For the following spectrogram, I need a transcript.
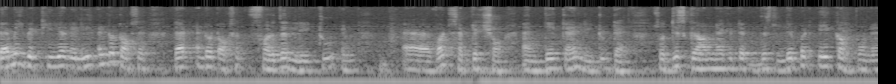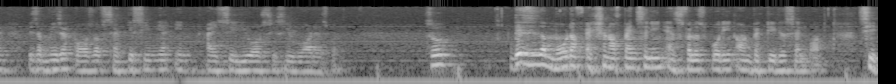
damaged bacteria release endotoxin that endotoxin further lead to in, uh, what? Septic shock and they can lead to death. So this gram negative this lipid a component is a major cause of septicemia in icu or ccu ward as well. So this is the mode of action of penicillin and cephalosporin on bacterial cell wall. See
